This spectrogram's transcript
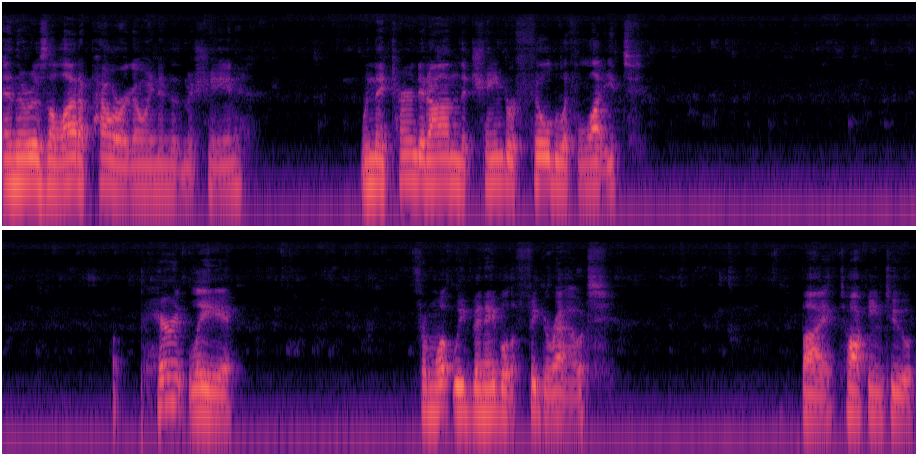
And there was a lot of power going into the machine. When they turned it on, the chamber filled with light. Apparently, from what we've been able to figure out by talking to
